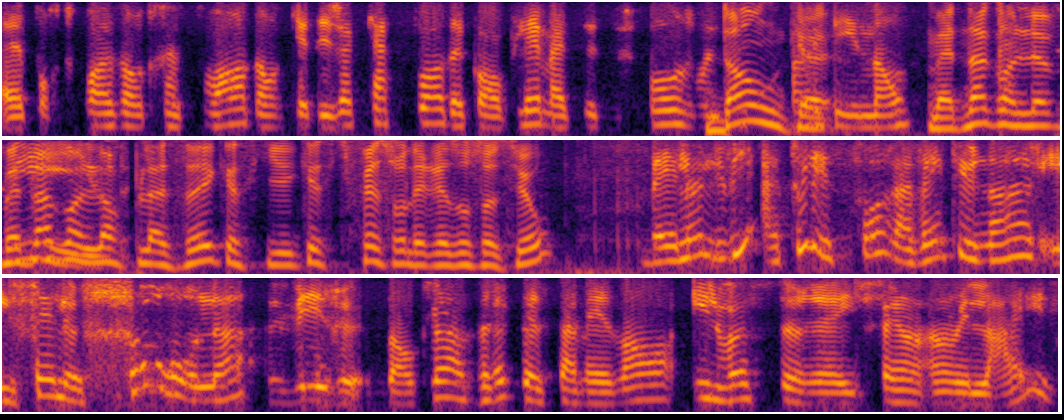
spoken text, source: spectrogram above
euh, pour trois autres soirs. Donc, il y a déjà quatre soirs de complet, Mathieu Dufour. Je vous dis, Donc, un euh. Maintenant qu'on l'a, replacé, qu'est-ce qu'il, qu'est-ce qu'il fait sur les réseaux sociaux? Ben là, lui, à tous les soirs, à 21h, il fait le virus. Donc là, en direct de sa maison, il va sur, euh, il fait un, un live,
